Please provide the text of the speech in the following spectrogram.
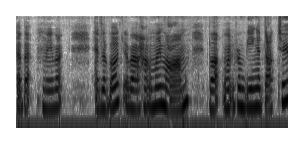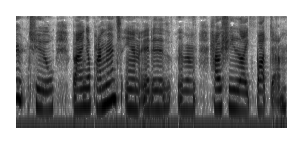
about maybe it's a book about how my mom but went from being a doctor to buying apartments, and it is about how she like bought them,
